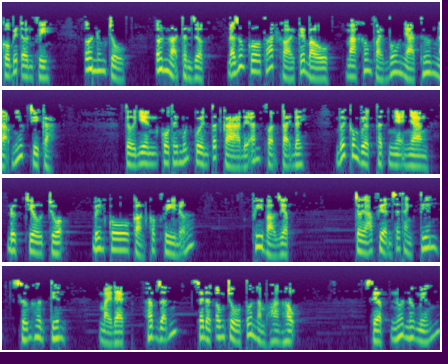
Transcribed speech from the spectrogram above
cô biết ơn Phi, ơn ông chủ, ơn loại thần dược đã giúp cô thoát khỏi cái bầu mà không phải vô nhà thương nạo nhiếc chi cả. Tự nhiên cô thấy muốn quên tất cả để ăn phận tại đây, với công việc thật nhẹ nhàng, được chiều chuộng, bên cô còn có Phi nữa. Phi bảo Diệp, trời áp viện sẽ thành tiên, sướng hơn tiên, mày đẹp, hấp dẫn, sẽ được ông chủ tôn làm hoàng hậu. Diệp nuốt nước miếng.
